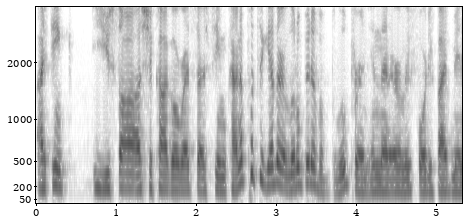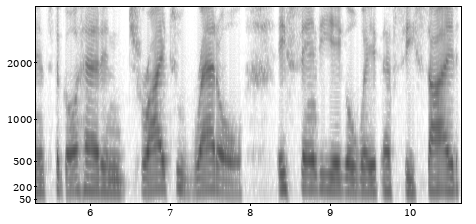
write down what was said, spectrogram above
I think you saw a Chicago Red Stars team kind of put together a little bit of a blueprint in that early 45 minutes to go ahead and try to rattle a San Diego Wave FC side.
